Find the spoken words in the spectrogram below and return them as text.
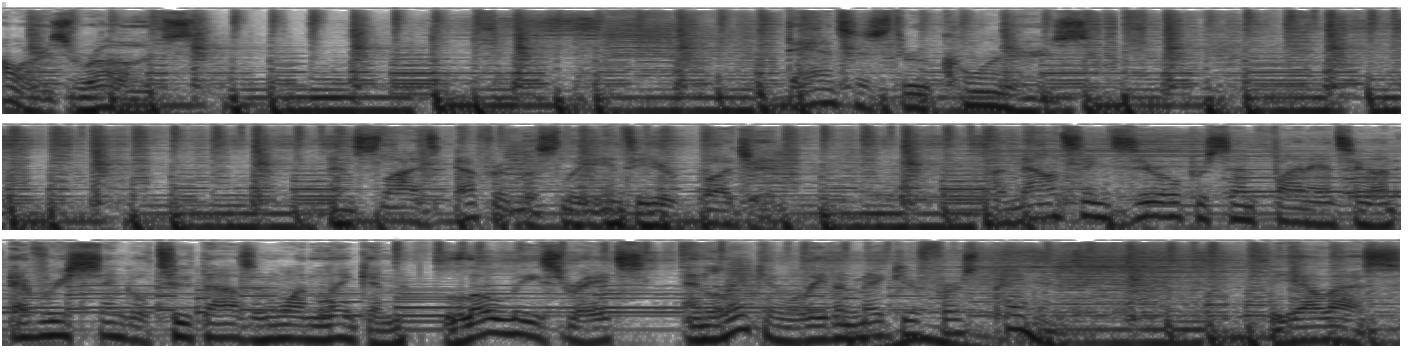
Devours roads, dances through corners, and slides effortlessly into your budget. Announcing 0% financing on every single 2001 Lincoln, low lease rates, and Lincoln will even make your first payment. The LS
